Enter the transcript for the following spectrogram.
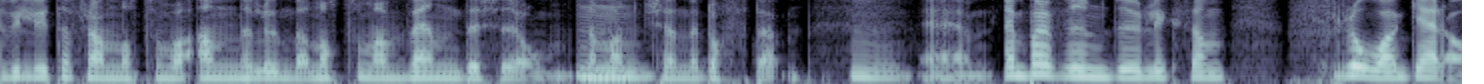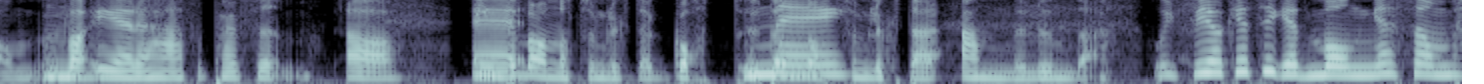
ville ju ta fram något som var annorlunda, något som man vänder sig om när man Mm. känner doften. mm. Eh, En parfym du liksom frågar om, Mm. vad är det här för parfym? ja. Inte Eh, bara något som luktar gott utan nej. något som luktar annorlunda. För jag kan tycka att många som,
